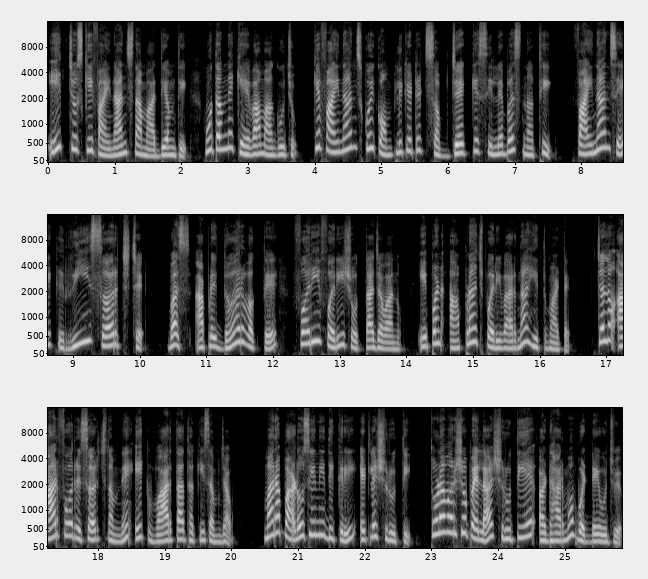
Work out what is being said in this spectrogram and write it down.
એક ચુસ્કી ફાઇનાન્સના માધ્યમથી હું તમને કહેવા માંગુ છું કે ફાઇનાન્સ કોઈ કોમ્પ્લિકેટેડ સબ્જેક્ટ કે સિલેબસ નથી. ફાઇનાન્સ એક રિસર્ચ છે. બસ, આપણે દર વખતે ફરી ફરી શોધતા જવાનું. એ પણ આપણા જ પરિવારના હિત માટે. ચલો આર ફોર રિસર્ચ તમને એક વાર્તા થકી સમજાવું. મારા પાડોશીની દીકરી એટલે શ્રુતિ. થોડા વર્ષો પહેલા શ્રુતિએ અઢારમો બર્થડે ઉજવ્યો.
